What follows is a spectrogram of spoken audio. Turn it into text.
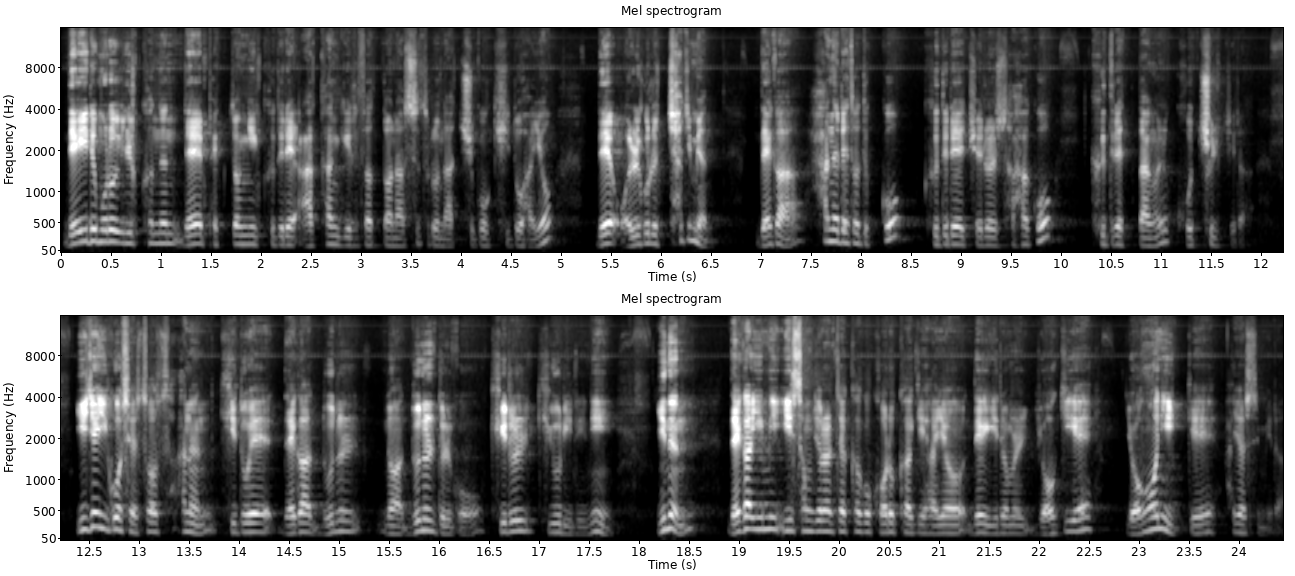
내 이름으로 일컫는 내 백성이 그들의 악한 길에서 떠나 스스로 낮추고 기도하여 내 얼굴을 찾으면 내가 하늘에서 듣고 그들의 죄를 사하고 그들의 땅을 고칠지라. 이제 이곳에서 하는 기도에 내가 눈을 눈을 들고 귀를 기울이리니 이는 내가 이미 이 성전을 택하고 거룩하게 하여 내 이름을 여기에 영원히 있게 하였습니다.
